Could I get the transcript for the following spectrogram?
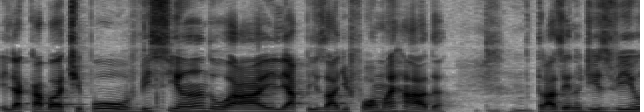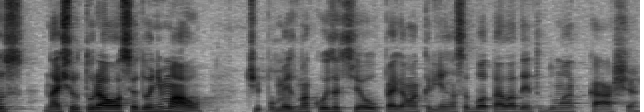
ele acaba tipo viciando a ele a pisar de forma errada trazendo desvios na estrutura óssea do animal. Tipo, mesma coisa se eu pegar uma criança, botar ela dentro de uma caixa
